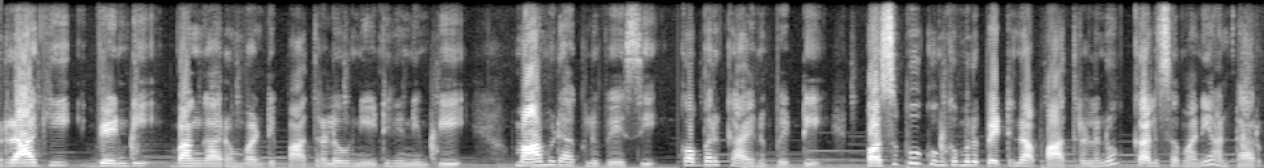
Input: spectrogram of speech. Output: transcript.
రాగి వెండి బంగారం వంటి పాత్రలో నీటిని నింపి మామిడాకులు వేసి కొబ్బరికాయను పెట్టి పసుపు కుంకుమలు పెట్టిన పాత్రలను కలశమని అంటారు.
